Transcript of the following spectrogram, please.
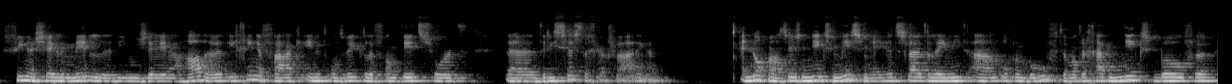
financiële middelen die musea hadden, die gingen vaak in het ontwikkelen van dit soort 360 ervaringen. En nogmaals, er is niks mis mee. Het sluit alleen niet aan op een behoefte, want er gaat niks boven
